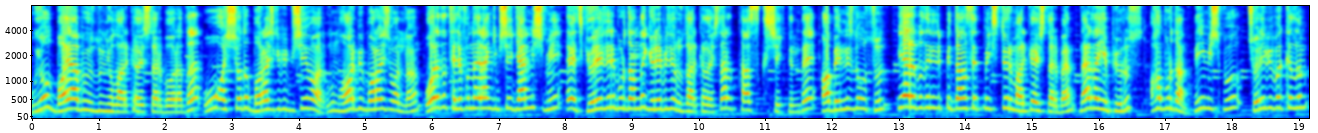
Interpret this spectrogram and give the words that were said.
Bu yol bayağı bir uzun yol arkadaşlar bu arada. O aşağıda baraj gibi bir şey var. Oğlum harbi baraj var lan. Bu arada telefona herhangi bir şey gelmiş mi? Evet görevleri buradan da görebiliyoruz arkadaşlar. Task şeklinde. Haberiniz de olsun. Bir arabadan inip bir dans etmek istiyorum arkadaşlar ben. Nereden yapıyoruz? Aha buradan. Neymiş bu? Şöyle bir bakalım.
